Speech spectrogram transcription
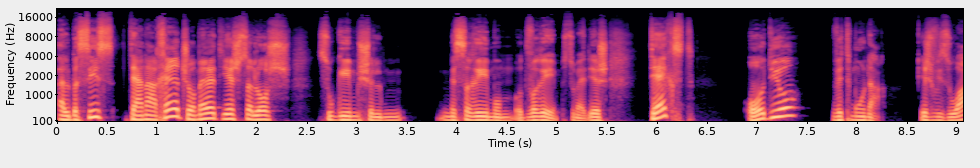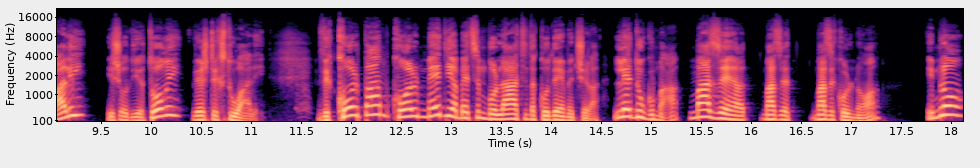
על בסיס טענה אחרת שאומרת יש שלוש סוגים של מסרים או דברים, זאת אומרת יש טקסט, אודיו ותמונה. יש ויזואלי, יש אודיוטורי ויש טקסטואלי. וכל פעם, כל מדיה בעצם בולעת את הקודמת שלה. לדוגמה, מה זה, מה זה, מה זה קולנוע? אם לא,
